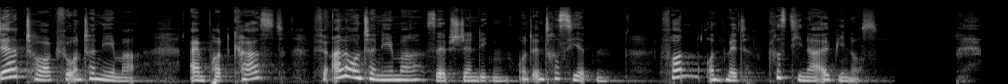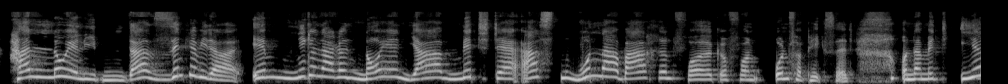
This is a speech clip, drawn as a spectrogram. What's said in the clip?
der Talk für Unternehmer. Ein Podcast für alle Unternehmer, Selbstständigen und Interessierten. Von und mit Christina Albinus. Hallo ihr Lieben, da sind wir wieder im Nigelnagel neuen Jahr mit der ersten wunderbaren Folge von Unverpixelt. Und damit ihr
